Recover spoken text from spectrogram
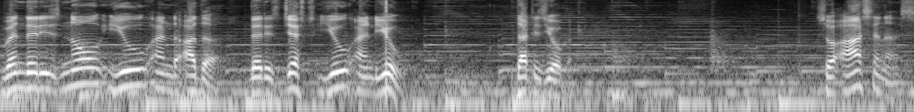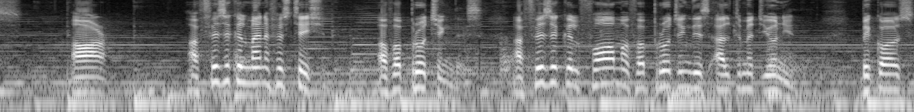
When there is no you and the other, there is just you and you. That is yoga. So asanas are a physical manifestation of approaching this. a physical form of approaching this ultimate union because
